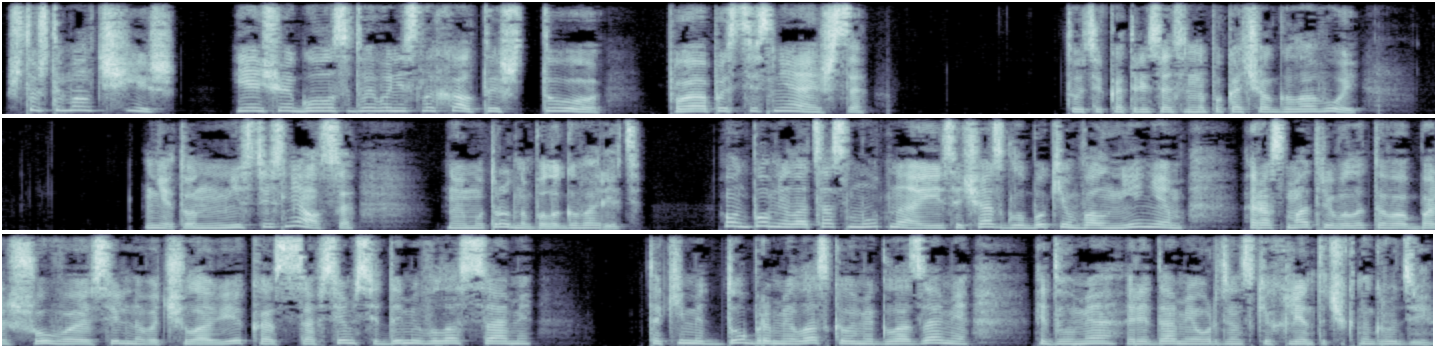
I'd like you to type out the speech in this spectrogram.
что ж ты молчишь? Я еще и голоса твоего не слыхал. Ты что, папа, стесняешься?» Тотик отрицательно покачал головой. Нет, он не стеснялся, но ему трудно было говорить. Он помнил отца смутно и сейчас глубоким волнением рассматривал этого большого, сильного человека с совсем седыми волосами, такими добрыми, ласковыми глазами и двумя рядами орденских ленточек на груди.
